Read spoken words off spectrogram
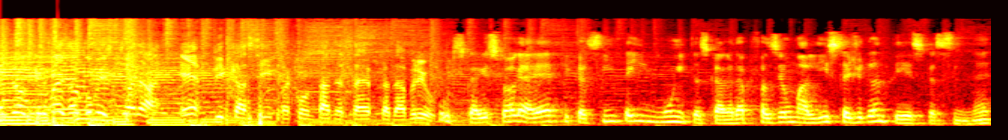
Tem mais alguma história épica assim pra contar dessa época da Abril? Putz, cara, história épica assim tem muitas, cara. Dá pra fazer uma lista gigantesca, assim, né?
